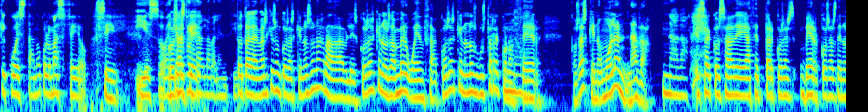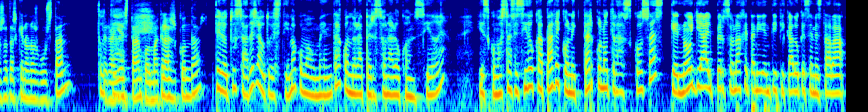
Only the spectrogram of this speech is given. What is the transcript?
que cuesta, ¿no? Con lo más feo. Sí. Y eso, hay Cosas que reforzar la valentía. Total, además que son cosas que no son agradables, cosas que nos dan vergüenza, cosas que no nos gusta reconocer, cosas que no molan nada. Nada. Esa cosa de aceptar cosas, ver cosas de nosotras que no nos gustan, pero ahí Total. están, por más que las escondas. Pero tú sabes la autoestima cómo aumenta cuando la persona lo consigue. Y es como, ostras, he sido capaz de conectar con otras cosas que no ya el personaje tan identificado que se me estaba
